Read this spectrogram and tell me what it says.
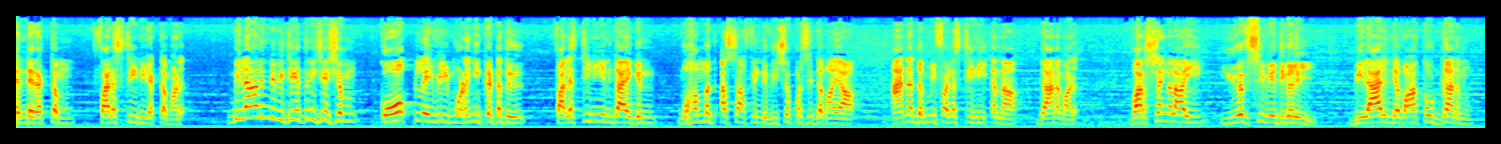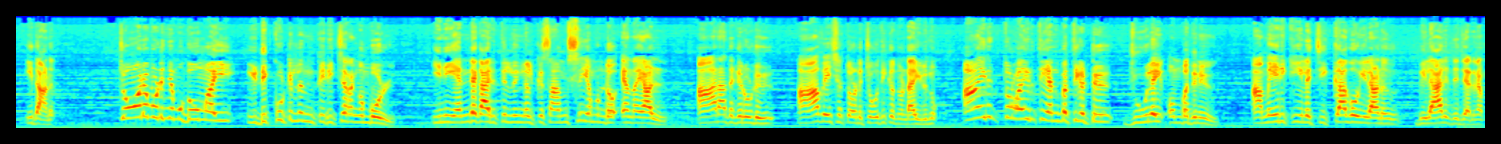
എന്റെ രക്തം ഫലസ്തീനി രക്തമാണ്. ബിലാലിന്റെ വിജയത്തിന് ശേഷം കോപ്പ് ലൈവിൽ മുടങ്ങിക്കെട്ടത് ഫലസ്തീനിയൻ ഗായകൻ മുഹമ്മദ് അസാഫിന്റെ വിശ്വപ്രസിദ്ധമായ അനദമ്മി ഫലസ്തീനി എന്ന ഗാനമാണ്. വർഷങ്ങളായി യു എഫ് സി വേദികളിൽ ബിലാലിന്റെ വാക്കൗട്ട് ഗാനം ഇതാണ്. ചോര പൊടിഞ്ഞ മുഖവുമായി ഇടിക്കൂട്ടിൽ നിന്ന് തിരിച്ചിറങ്ങുമ്പോൾ ഇനി എന്റെ കാര്യത്തിൽ നിങ്ങൾക്ക് സംശയമുണ്ടോ എന്നയാൾ ആരാധകരോട് ആവേശത്തോടെ ചോദിക്കുന്നുണ്ടായിരുന്നു. ആയിരത്തി തൊള്ളായിരത്തി എൺപത്തി എട്ട് ജൂലൈ ഒമ്പതിന് അമേരിക്കയിലെ ചിക്കാഗോയിലാണ് ബിലാലിന്റെ ജനനം.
